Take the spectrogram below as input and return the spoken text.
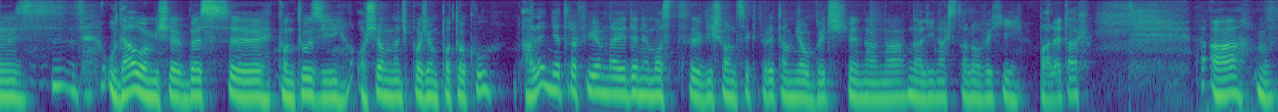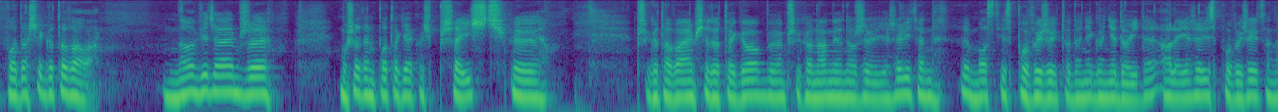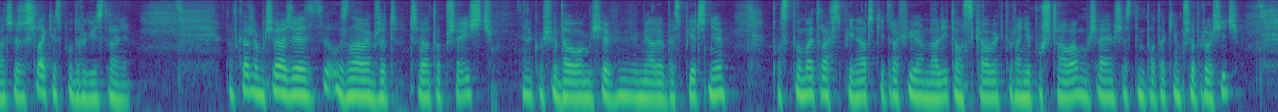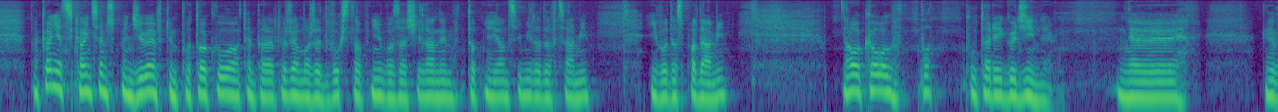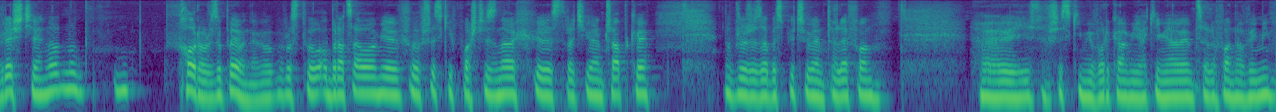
udało mi się bez e, kontuzji osiągnąć poziom potoku, ale nie trafiłem na jedyny most wiszący, który tam miał być na, na, na linach stalowych i paletach, a woda się gotowała. No, wiedziałem, że muszę ten potok jakoś przejść. Przygotowałem się do tego, byłem przekonany, no, że jeżeli ten most jest powyżej, to do niego nie dojdę, ale jeżeli jest powyżej, to znaczy, że szlak jest po drugiej stronie. No w każdym razie uznałem, że trzeba to przejść. Jakoś udało mi się w miarę bezpiecznie. Po 100 metrach wspinaczki trafiłem na litą skałę, która nie puszczała. Musiałem się z tym potokiem przeprosić. Na koniec z końcem spędziłem w tym potoku o temperaturze może dwóch stopni, bo zasilanym topniejącymi lodowcami i wodospadami. No około po, półtorej godziny. E, wreszcie, no, no horror zupełny. Po prostu obracało mnie we wszystkich płaszczyznach, e, straciłem czapkę. Dobrze, że zabezpieczyłem telefon e, wszystkimi workami, jakie miałem, telefonowymi.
